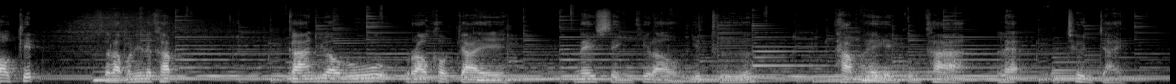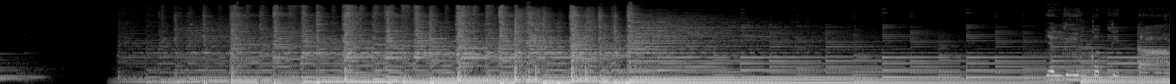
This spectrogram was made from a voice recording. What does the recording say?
้อคิดสำหรับวันนี้นะครับ การที่เรารู้เราเข้าใจในสิ่งที่เรายึดถือทำให้เห็นคุณค่าและชื่นใจอย่าลืมกดติดตาม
